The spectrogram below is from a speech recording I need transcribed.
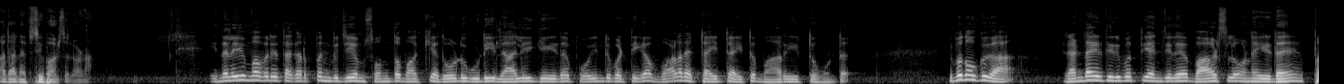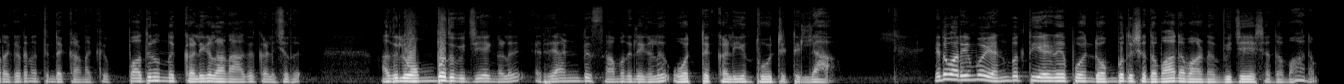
അതാണ് എഫ് സി ബാഴ്സലോണ. ഇന്നലെയും അവർ തകർപ്പൻ വിജയം സ്വന്തമാക്കി അതോടുകൂടി ലാലിഗയുടെ പോയിന്റ് പട്ടിക വളരെ ടൈറ്റായിട്ട് മാറിയിട്ടുമുണ്ട്. ഇപ്പോൾ നോക്കുക രണ്ടായിരത്തി ഇരുപത്തി അഞ്ചിലെ ബാഴ്സലോണയുടെ പ്രകടനത്തിന്റെ കണക്ക് പതിനൊന്ന് കളികളാണ് ആകെ കളിച്ചത്. അതിൽ ഒമ്പത് വിജയങ്ങൾ രണ്ട് സമനിലകൾ ഒറ്റ കളിയും തോറ്റിട്ടില്ല. എന്ന് പറയുമ്പോൾ എൺപത്തിയേഴ് പോയിന്റ് ഒമ്പത് ശതമാനമാണ് വിജയ ശതമാനം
